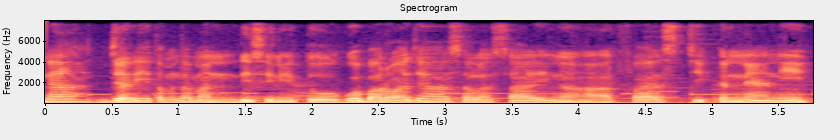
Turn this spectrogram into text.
Nah, jadi teman-teman di sini tuh gue baru aja selesai nge-harvest chickennya nih.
